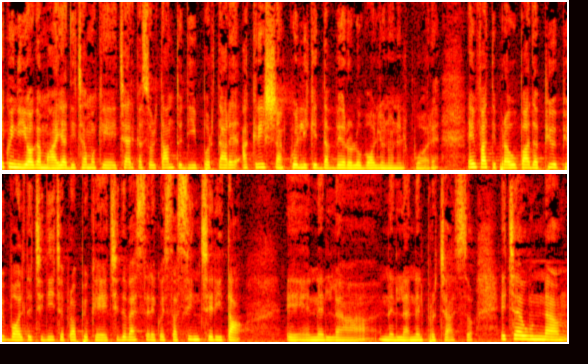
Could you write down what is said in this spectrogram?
e quindi Yoga Maya diciamo che cerca soltanto di portare a Krishna quelli che davvero lo vogliono nel cuore. E infatti Prabhupada più e più volte ci dice proprio che ci deve essere questa sincerità eh, nel, nel, nel, processo. E c'è un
